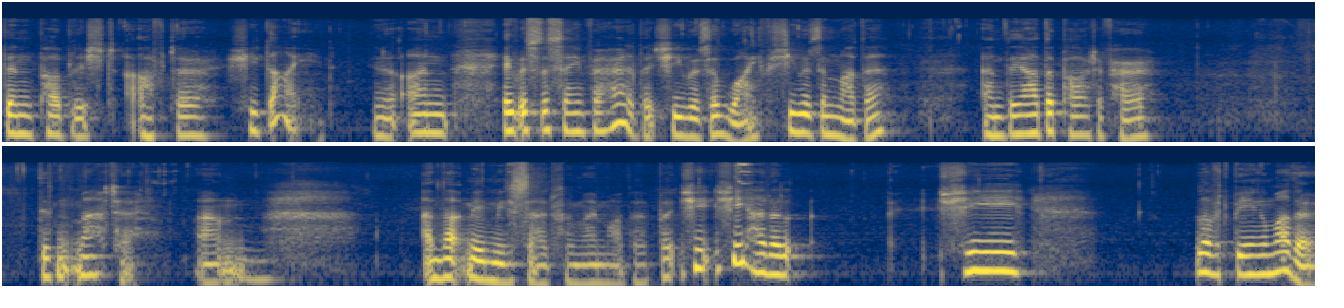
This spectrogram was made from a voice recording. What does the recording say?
been published after she died. You know, and it was the same for her that she was a wife, she was a mother, and the other part of her didn't matter. Um, and that made me sad for my mother. But she, she had a, she loved being a mother.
